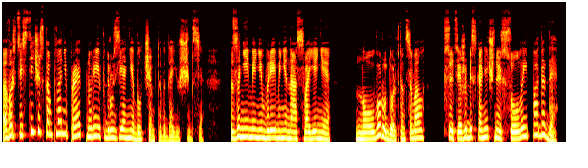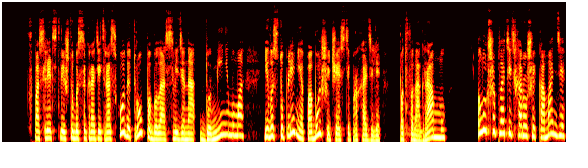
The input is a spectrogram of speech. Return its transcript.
В артистическом плане проект «Нуреев и друзья» не был чем-то выдающимся. За неимением времени на освоение нового Рудольф танцевал все те же бесконечные соло и ПДД. Впоследствии, чтобы сократить расходы, труппа была сведена до минимума, и выступления по большей части проходили под фонограмму. «Лучше платить хорошей команде,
